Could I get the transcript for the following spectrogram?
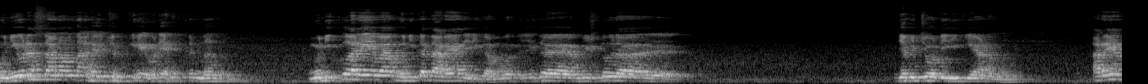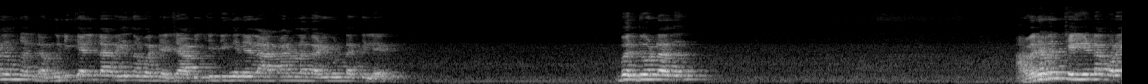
മുനിയുടെ സ്ഥാനം ഒന്ന് ആലോചിച്ച് നോക്കി എവിടെ നിൽക്കുന്നത് മുനിക്കും അറിയാ മുനിക്കത് അറിയാതിരിക്കാം. ഇത് വിഷ്ണു ജപിച്ചുകൊണ്ടിരിക്കുകയാണെന്ന്. അറിയാതൊന്നുമല്ല മുനിക്കെല്ലാം അറിയുന്ന പറ്റേ ശാപിച്ചിട്ട് ഇങ്ങനെയെല്ലാം ആക്കാനുള്ള കഴിവുണ്ടെങ്കിൽ ഇപ്പൊ എന്തുകൊണ്ടാണ്? അവനവൻ ചെയ്യേണ്ട കുറേ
